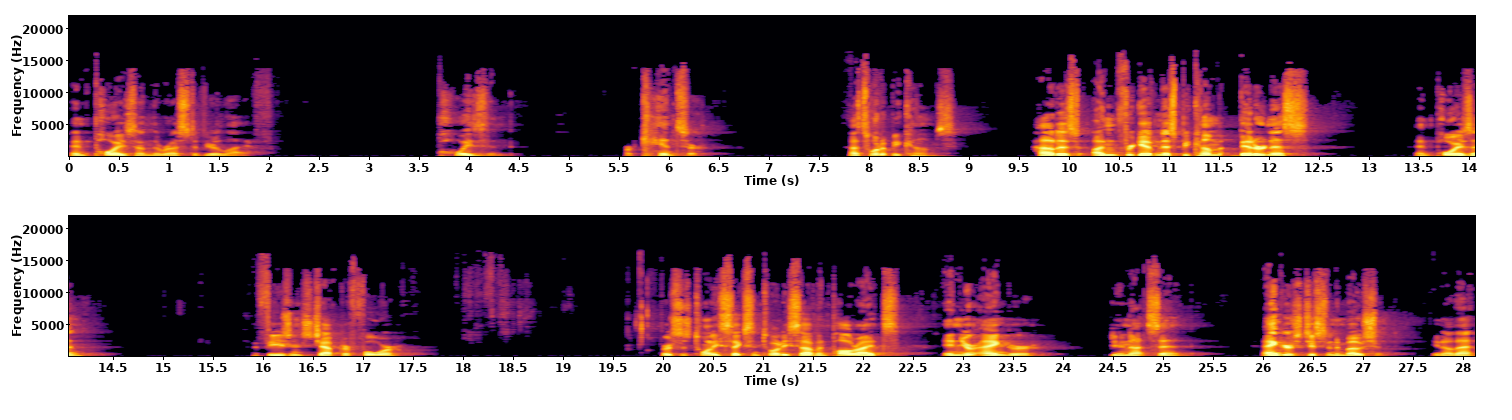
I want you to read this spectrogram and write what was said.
and poison the rest of your life. Poison or cancer. That's what it becomes. How does unforgiveness become bitterness and poison? Ephesians chapter 4, verses 26 and 27, Paul writes, In your anger, do not sin. Anger is just an emotion. You know that?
